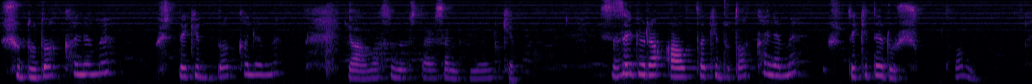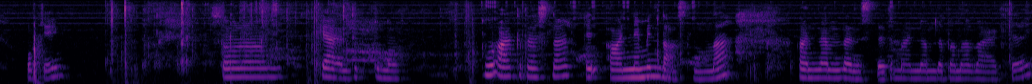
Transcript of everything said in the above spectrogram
şu dudak kalemi, üstteki dudak kalemi. Ya nasıl göstersem bilmiyorum ki. Size göre alttaki dudak kalemi, üstteki de ruj. Tamam mı? Okey. Sonra geldik buna. Bu arkadaşlar e, annemin de aslında. Annemden istedim. Annem de bana verdi.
